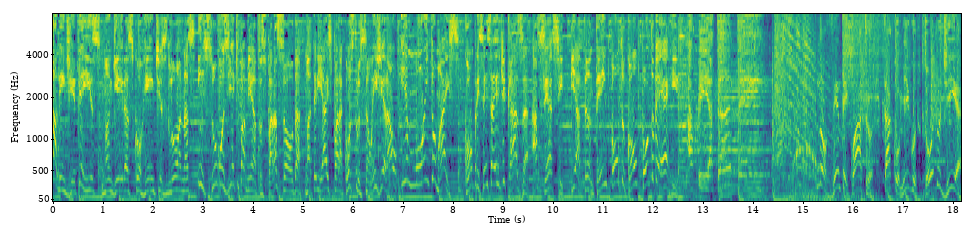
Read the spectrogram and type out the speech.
Além de EPIs, mangueiras, correntes, lonas, insumos e equipamentos para solda, materiais para construção em geral e muito mais. Compre sem sair de casa. Acesse piatantem.com.br. A Piatã tem. 94. Tá comigo todo dia.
